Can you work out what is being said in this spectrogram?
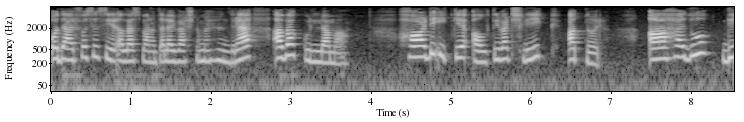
og derfor så sier Allah SWT i vers nummer 100, «Abakullama» har det ikke alltid vært slik at når Ahadu, de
